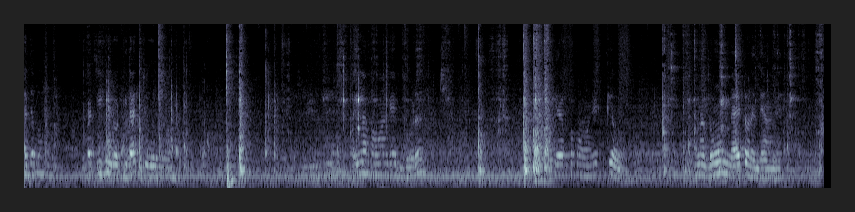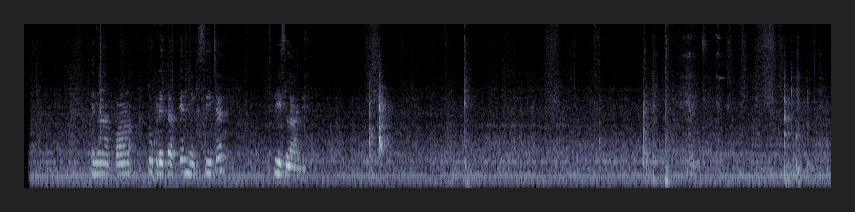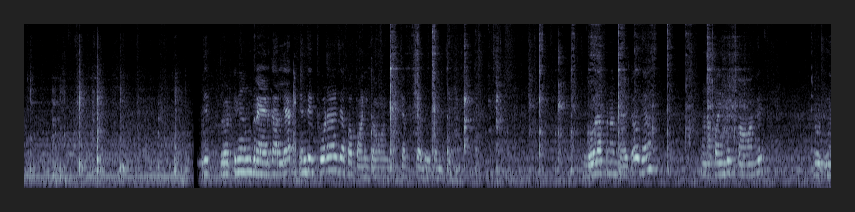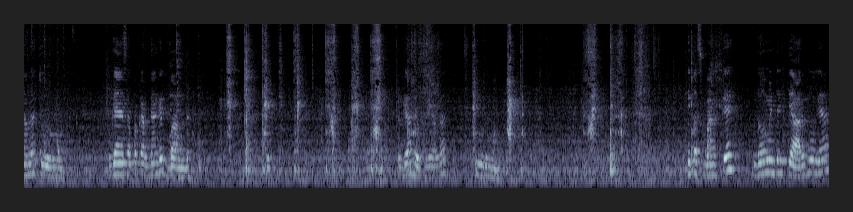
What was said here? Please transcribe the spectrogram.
ਅੱਜ ਆਪਾਂ ਬਚੀ ਹੋਈ ਰੋਟੀ ਦਾ ਚੂਰਮਾ ਪਹਿਲਾਂ ਪਾਵਾਂਗੇ ਗੁੜ ਫਿਰ ਆਪਾਂ ਪਾਵਾਂਗੇ ਘਿਓ ਉਹਨਾਂ ਦੋਵੇਂ ਮੈਲਟ ਹੋਣੇ ਦਿਆਂਗੇ ਇਹਨਾਂ ਆਪਾਂ ਟੁਕੜੇ ਕਰਕੇ ਮਿਕਸੀ 'ਚ ਪੀਸ ਲਾਂਗੇ ਰੋਟੀਆਂ ਨੂੰ ਗ੍ਰਾਈਂਡ ਕਰ ਲਿਆ ਇਹਦੇ ਥੋੜਾ ਜਿਹਾ ਆਪਾਂ ਪਾਣੀ ਪਾਵਾਂਗੇ ਚਮਚਾ ਦੋ ਚਮਚੇ ਗੋੜ ਆਪਣਾ ਮੈਲਟ ਹੋ ਗਿਆ ਹੁਣ ਆਪਾਂ ਇਹਦੇ ਵਿੱਚ ਪਾਵਾਂਗੇ ਰੋਟੀਆਂ ਦਾ ਚੂਰਮਾ ਗੈਸ ਆਪਾਂ ਕਰ ਦਾਂਗੇ ਬੰਦ ਗਿਆ ਰੋਟੀਆਂ ਦਾ ਚੂਰਮਾ ਇਹ ਬਸ ਬਣ ਕੇ 2 ਮਿੰਟ ਤਿਆਰ ਹੋ ਗਿਆ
